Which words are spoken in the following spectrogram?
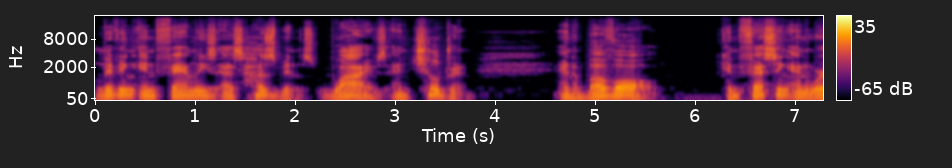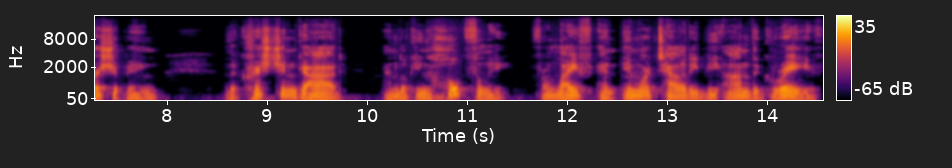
living in families as husbands, wives, and children, and above all, confessing and worshiping the Christian God and looking hopefully for life and immortality beyond the grave,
